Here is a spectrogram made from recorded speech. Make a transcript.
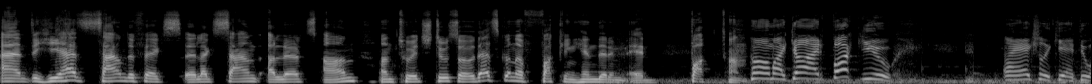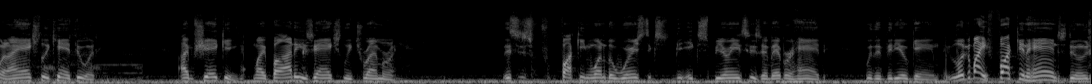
And he has sound effects uh, like sound alerts on on Twitch too. So that's gonna fucking hinder him a fuck ton. Oh my god, fuck you! I actually can't do it. I actually can't do it. I'm shaking. My body is actually tremoring. This is f- fucking one of the worst ex- experiences I've ever had with a video game. Look at my fucking hands, dude.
